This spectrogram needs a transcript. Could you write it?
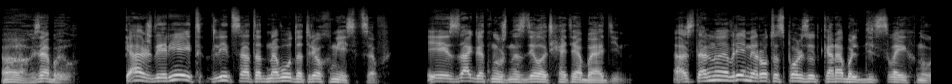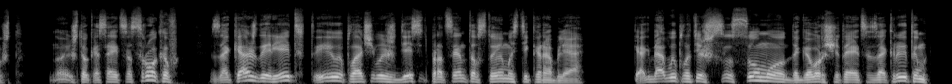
«Ох, забыл. Каждый рейд длится от одного до трех месяцев. И за год нужно сделать хотя бы один. Остальное время рот использует корабль для своих нужд. Ну и что касается сроков, за каждый рейд ты выплачиваешь 10% стоимости корабля. Когда выплатишь всю сумму, договор считается закрытым,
